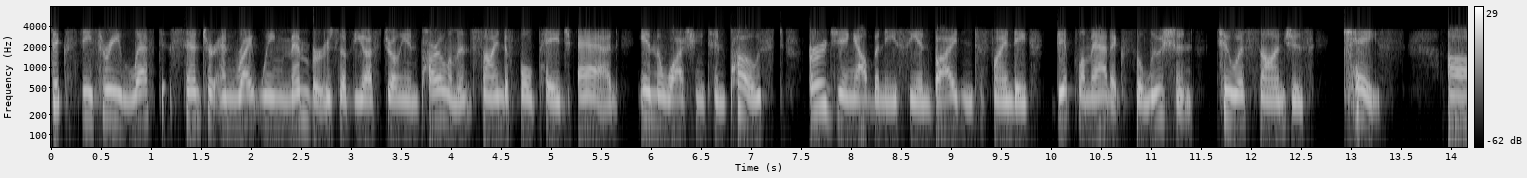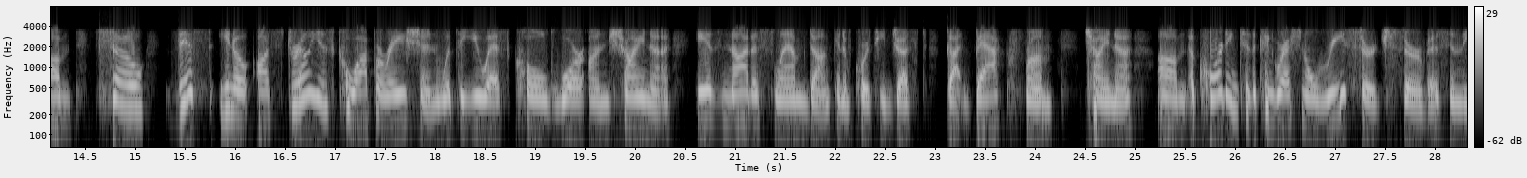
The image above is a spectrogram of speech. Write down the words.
63 left, center, and right wing members of the Australian Parliament signed a full page ad in the Washington Post urging Albanese and Biden to find a diplomatic solution to Assange's case. Um, so this, you know, Australia's cooperation with the U.S. Cold War on China is not a slam dunk. And of course, he just got back from China. Um, according to the Congressional Research Service in the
